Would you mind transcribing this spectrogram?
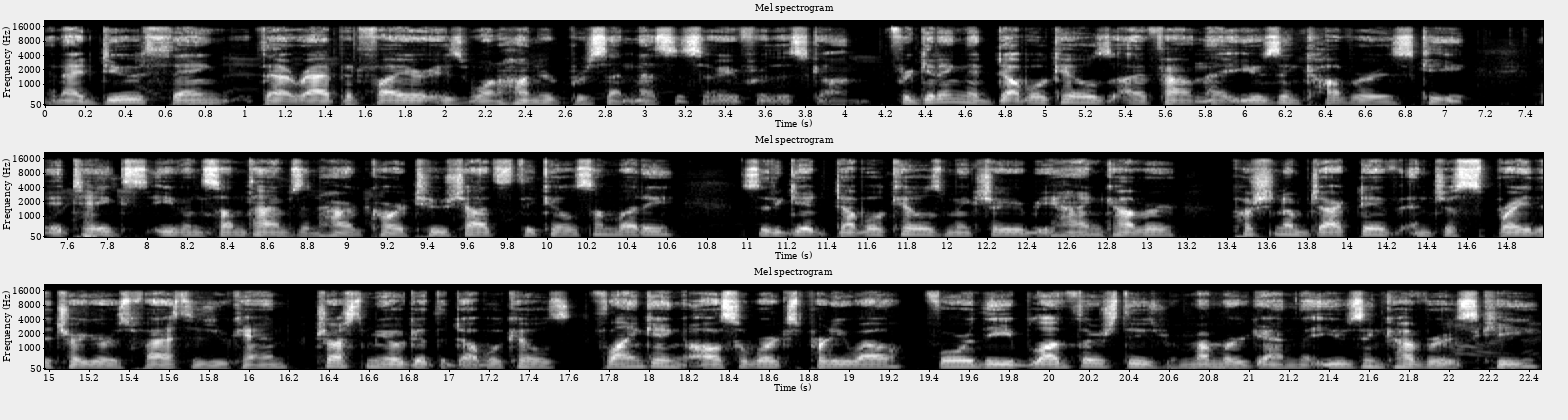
And I do think that rapid fire is 100% necessary for this gun. For getting the double kills, I found that using cover is key. It takes even sometimes in hardcore two shots to kill somebody, so to get double kills, make sure you're behind cover, push an objective, and just spray the trigger as fast as you can. Trust me, you'll get the double kills. Flanking also works pretty well. For the bloodthirsties, remember again that using cover is key.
